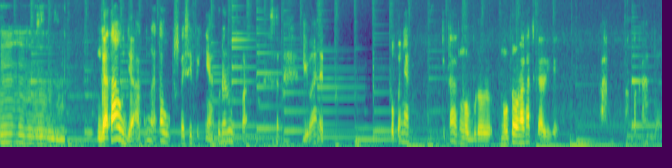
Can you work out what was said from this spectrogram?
Hmm. nggak tahu aja aku nggak tahu spesifiknya. Aku udah lupa. Gimana? Pokoknya kita ngobrol ngobrol hangat sekali kayak ah, apa kabar?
